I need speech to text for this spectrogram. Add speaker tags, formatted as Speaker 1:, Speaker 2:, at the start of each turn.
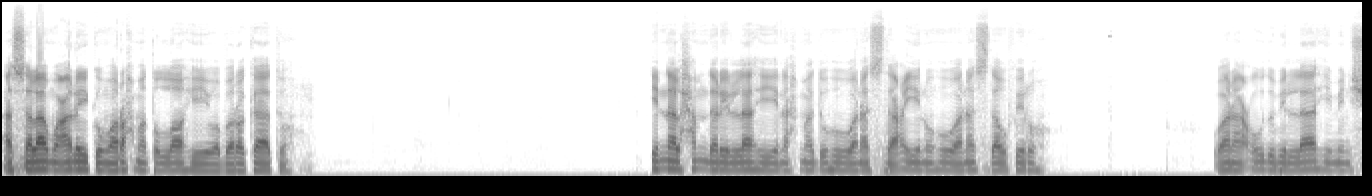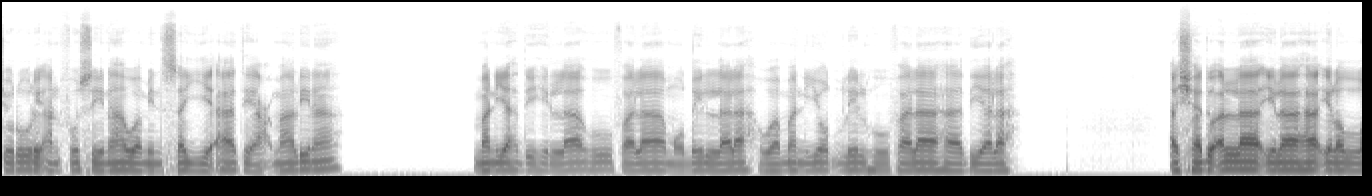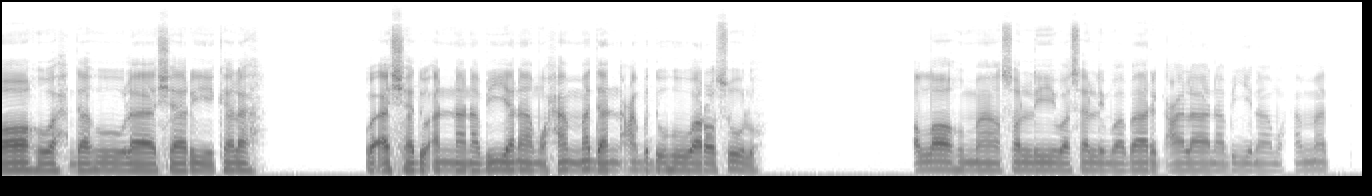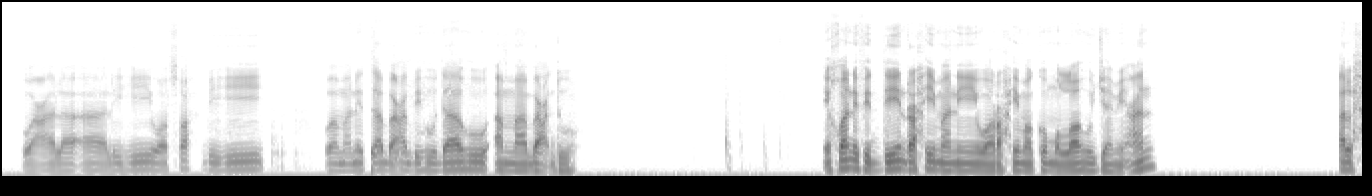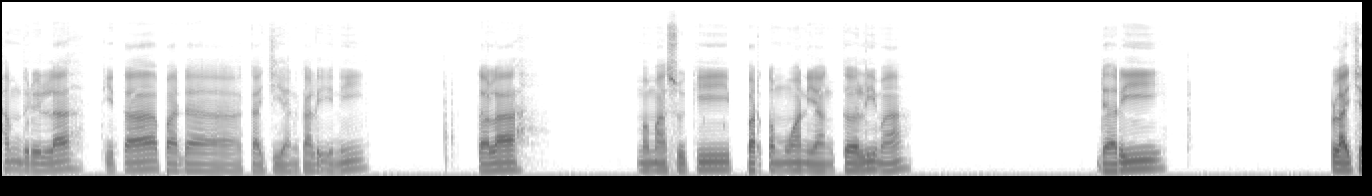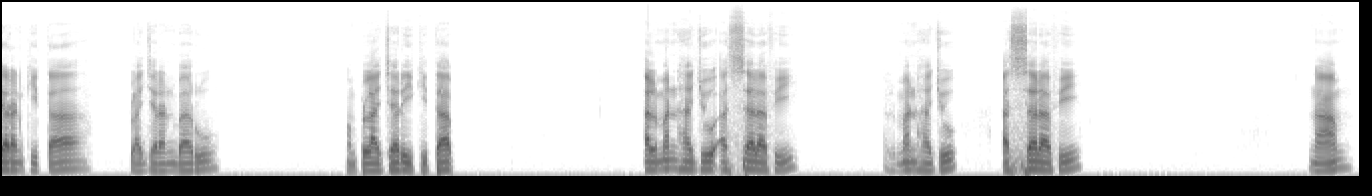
Speaker 1: Assalamualaikum warahmatullahi wabarakatuh. Innal hamdalillahi nahmaduhu wa nasta'inuhu wa nastaghfiruh. Wa na'udzu billahi min syururi anfusina wa min sayyiati a'malina. Man yahdihillahu fala mudhillalah wa man yudlilhu fala hadiyalah. Ashhadu an la ilaha illallah wahdahu la syarika lah. واشهد ان نبينا محمدا عبده ورسوله اللهم صل وسلم وبارك على نبينا محمد وعلى اله وصحبه ومن اتبع بهداه اما بعد Ikhwani fid din rahimani wa rahimakumullahu jami'an. Alhamdulillah kita pada kajian kali ini telah memasuki pertemuan yang kelima dari pelajaran kita, pelajaran baru, mempelajari kitab Al-Manhaju As-Salafi, Al-Manhaju As-Salafi, Naam,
